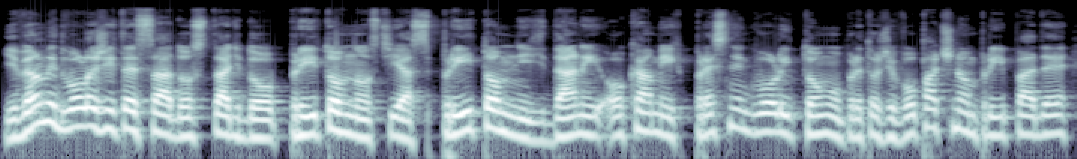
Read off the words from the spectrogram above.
Je veľmi dôležité sa dostať do prítomnosti a sprítomniť daný okamih presne kvôli tomu, pretože v opačnom prípade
